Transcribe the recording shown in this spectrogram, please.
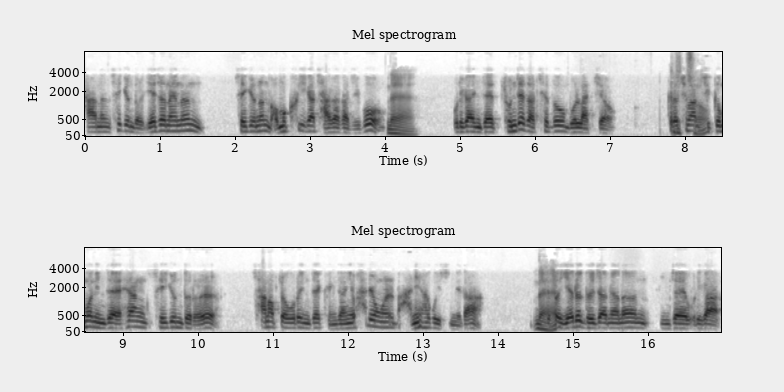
사는 세균들, 예전에는 세균은 너무 크기가 작아가지고 네. 우리가 이제 존재 자체도 몰랐죠. 그렇지만 그렇죠. 지금은 이제 해양 세균들을 산업적으로 이제 굉장히 활용을 많이 하고 있습니다. 네. 그래서 예를 들자면은 이제 우리가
